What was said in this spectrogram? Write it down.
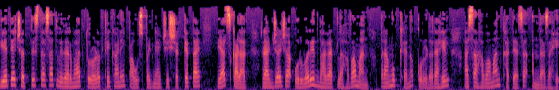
येत्या छत्तीस तासात विदर्भात तुरळक ठिकाणी पाऊस पडण्याची शक्यता आहे. याच काळात राज्याच्या उर्वरित भागातलं हवामान प्रामुख्यानं कोरडं राहील असा हवामान खात्याचा अंदाज आहे.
